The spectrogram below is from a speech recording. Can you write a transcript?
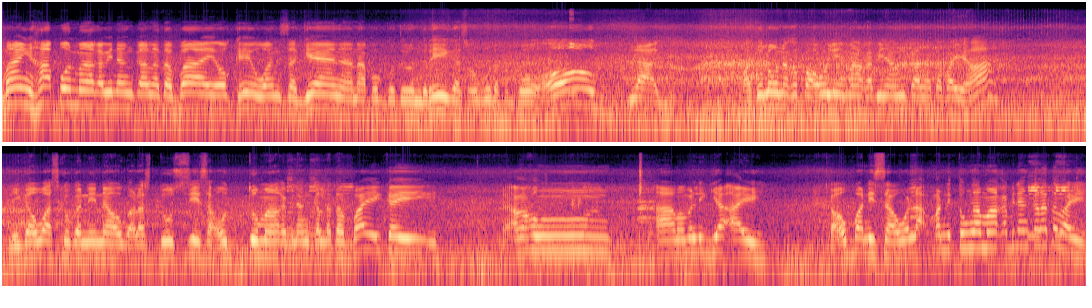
May hapon mga kabinangkal na tabay. Okay, once again, napog ko doon Rodriguez. Ugo na ko all vlog. Padulong na ko pa uli mga kabinangkal na tabay ha. Nigawas ko ganina og alas 12 sa udto mga kabinangkal na tabay kay ang akong ah, mamaligya ay kauban isa wala man ito nga mga kabinangkal na tabay.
